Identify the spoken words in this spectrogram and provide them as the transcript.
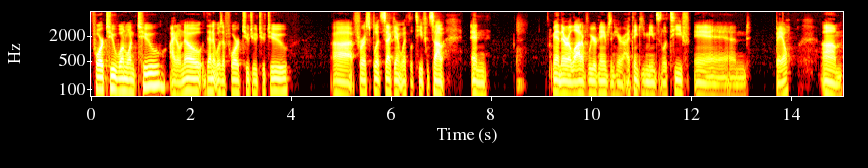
four two one one two. I don't know. Then it was a four two two two two. Uh, for a split second with Latif and Sama, and man, there are a lot of weird names in here. I think he means Latif and Bale. Um,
